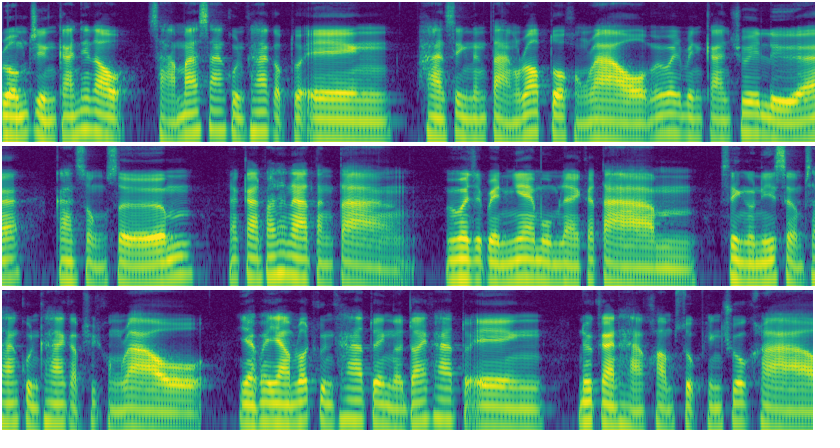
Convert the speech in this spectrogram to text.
รวมถึงการที่เราสามารถสร้างคุณค่ากับตัวเอง ผ่านสิ่งต่างๆ รอบตัวของเรา ไม่ว่าจะเป็นการช่วยเหลือ การส่งเสริม และการพัฒนาต่างๆ ไม่ว่าจะเป็นแง่มุมใดก็ตาม สิ่งเหล่านี้เสริมสร้างคุณค่ากับชีวิตของเรา อย่าพยายามลดคุณค่าตัวเองหรือด้อยค่าตัวเองด้วยการหาความสุขเพียงชั่วคราว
